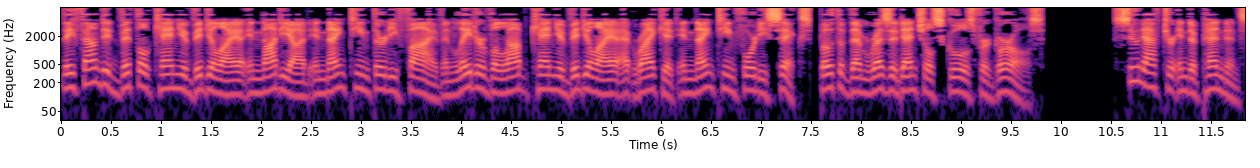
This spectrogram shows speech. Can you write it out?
They founded Vithal Kanya Vidyalaya in Nadiad in 1935 and later Vallabh Kanya Vidyalaya at Rajkot in 1946, both of them residential schools for girls. Soon after independence,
